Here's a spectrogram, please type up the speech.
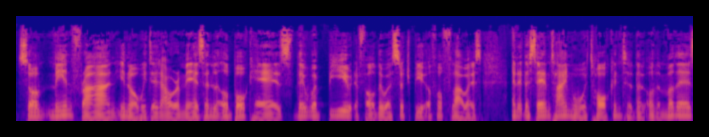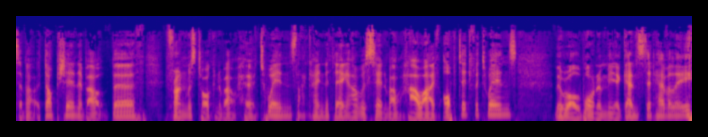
So me and Fran, you know, we did our amazing little bouquets. They were beautiful. They were such beautiful flowers. And at the same time, we were talking to the other mothers about adoption, about birth. Fran was talking about her twins, that kind of thing. I was saying about how I've opted for twins. They were all warning me against it heavily.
